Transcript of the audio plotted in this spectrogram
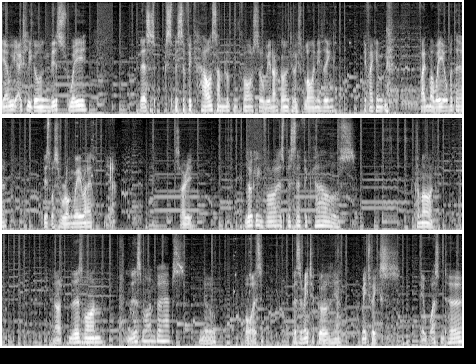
Yeah, we're actually going this way. There's a specific house I'm looking for, so we're not going to explore anything. If I can find my way over there? This was the wrong way, right? Yeah. Sorry. Looking for a specific house. Come on. Not this one. This one, perhaps? No. Or is it? There's a Matrix girl here. Matrix. It wasn't her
